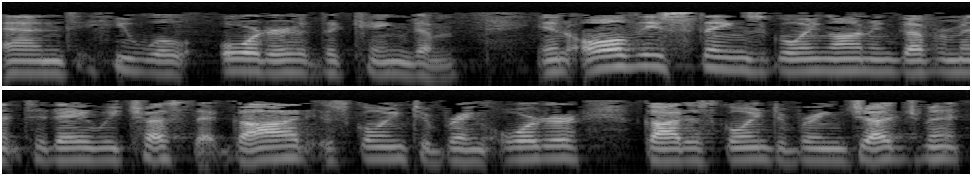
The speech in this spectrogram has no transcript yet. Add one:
and He will order the kingdom. In all these things going on in government today, we trust that God is going to bring order, God is going to bring judgment,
